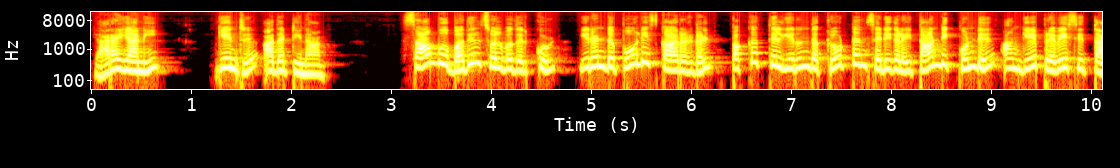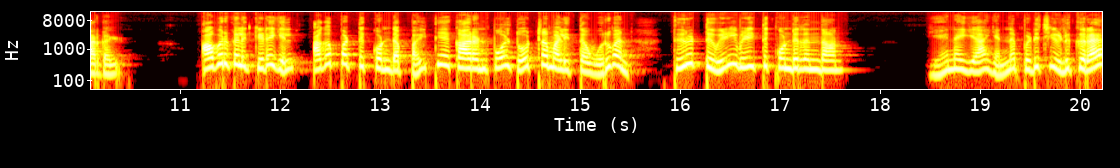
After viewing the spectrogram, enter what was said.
யாரையா நீ? என்று அதட்டினான். சாம்பு பதில் சொல்வதற்குள் இரண்டு போலீஸ்காரர்கள் பக்கத்தில் இருந்த குளோட்டன் செடிகளை தாண்டிக் கொண்டு அங்கே பிரவேசித்தார்கள். அவர்களுக்கிடையில் அகப்பட்டுக் கொண்ட பைத்தியக்காரன் போல் தோற்றமளித்த ஒருவன் திருட்டு விழி விழித்துக் கொண்டிருந்தான். ஏனையா என்ன பிடிச்சு இழுக்கிற?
